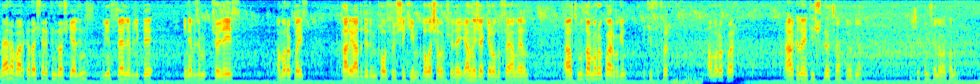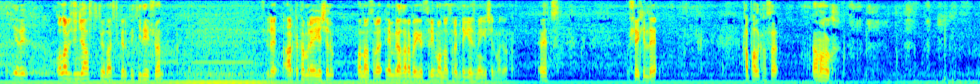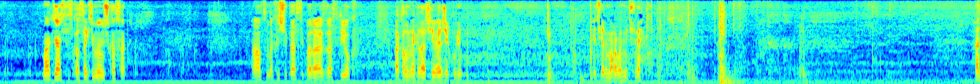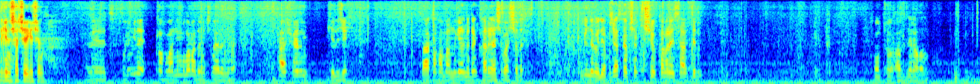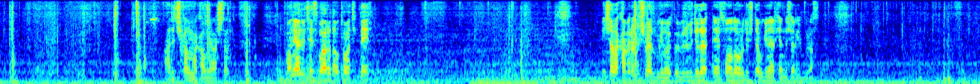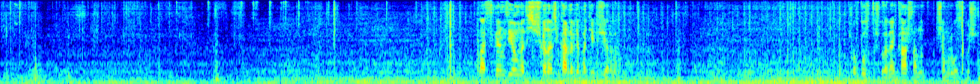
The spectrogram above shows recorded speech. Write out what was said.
Merhaba arkadaşlar, hepiniz hoş geldiniz. Bugün sizlerle birlikte yine bizim köydeyiz. Amarok'layız. Kar yağdı dedim sürüş çekeyim, dolaşalım şöyle. Yanlayacak yer olursa yanlayalım. Altımızda Amarok var bugün. 2-0 Amarok var. Arkadan iteş 4x4 diyor. Çıktım şöyle bakalım. Yeri olabildiğince az tutuyor. Lastikleri pek iyi değil şu an. Şöyle arka kameraya geçelim. Ondan sonra hem biraz arabayı göstereyim ondan sonra bir de gezmeye geçelim hadi bakalım. Evet. Bu şekilde kapalı kasa Amarok. Makyajsız kasa 2013 kasa. Altında kışlık lastik var. Arız lastiği yok. Bakalım ne kadar şey verecek bugün. Geçelim arabanın içine. Hadi geniş açıya geçelim. Evet. Bugün yine kafa bandımı bulamadığım için daha. Sipariş verdim gelecek. Daha kafa bandı gelmeden kar yağışı başladı. Bugün de böyle yapacağız. Yapacak bir şey yok. Kamerayı sabitledim. Koltuğu az ileri alalım. Hadi çıkalım bakalım yavaştan. Manuel vites bu arada otomatik değil. İnşallah kamera düşmez bugün. Öbür videoda en sona doğru düştü de bugün erken düşer gibi biraz. Lastiklerimiz iyi olmadı. Şu kadarcık karda bile patiye düşüyor araba. Çok bozukmuş bura. Ben kar sandım. Çamur bozukmuş.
